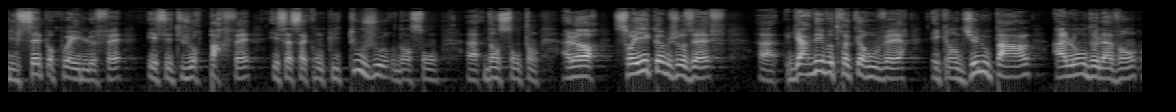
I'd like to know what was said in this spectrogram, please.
il sait pourquoi il le fait, et c'est toujours parfait, et ça s'accomplit toujours dans son, euh, dans son temps. Alors, soyez comme Joseph, euh, gardez votre cœur ouvert et quand Dieu nous parle, allons de l'avant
